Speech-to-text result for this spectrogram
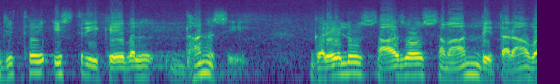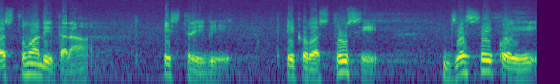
ਜਿੱਥੇ ਇਸਤਰੀ ਕੇਵਲ ਧਨ ਸੀ ਘਰੇਲੂ ਸਾਜ਼ੋ ਸਮਾਨ ਦੀ ਤਰ੍ਹਾਂ ਵਸਤੂਆਂ ਦੀ ਤਰ੍ਹਾਂ ਇਸਤਰੀ ਵੀ ਇੱਕ ਵਸਤੂ ਸੀ ਜਿਵੇਂ ਕੋਈ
